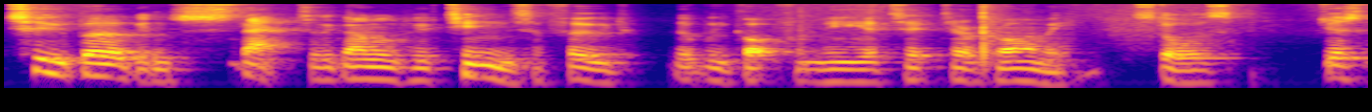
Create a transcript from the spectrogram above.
two Bergens stacked to the gunnels with tins of food that we got from the uh, Ter- stores. Just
